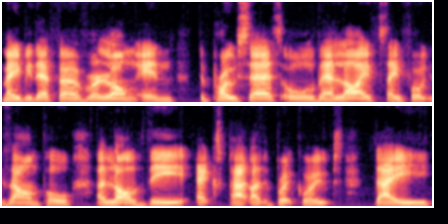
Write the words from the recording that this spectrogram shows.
Maybe they're further along in the process or their life. Say for example a lot of the expat like the brit groups they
